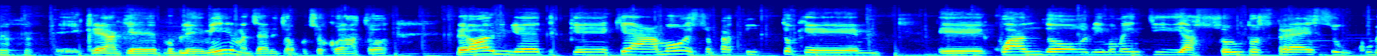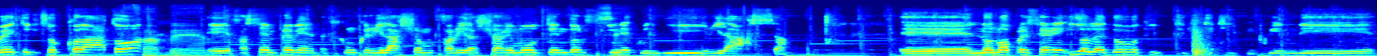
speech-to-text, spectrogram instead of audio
e crea anche problemi mangiare troppo cioccolato, però è un ingrediente che, che amo e soprattutto che eh, quando nei momenti di assoluto stress un cubetto di cioccolato fa, eh, fa sempre bene perché comunque rilascia, fa rilasciare molte endorfine sì. quindi rilassa eh, non ho preferenze, io le adoro tutti, tutti i tipi, quindi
